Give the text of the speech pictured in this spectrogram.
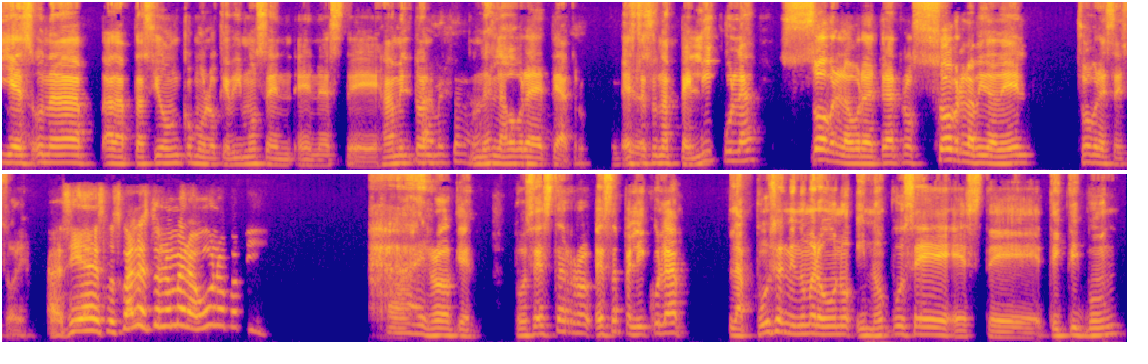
Y es una adaptación como lo que vimos en, en este Hamilton, donde es la obra de teatro. Esta es una película sobre la obra de teatro, sobre la vida de él, sobre esta historia. Así es. Pues, ¿cuál es tu número uno, papi? Ay, Roque. Pues esta, esta película la puse en mi número uno y no puse este Tic Tic Boom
